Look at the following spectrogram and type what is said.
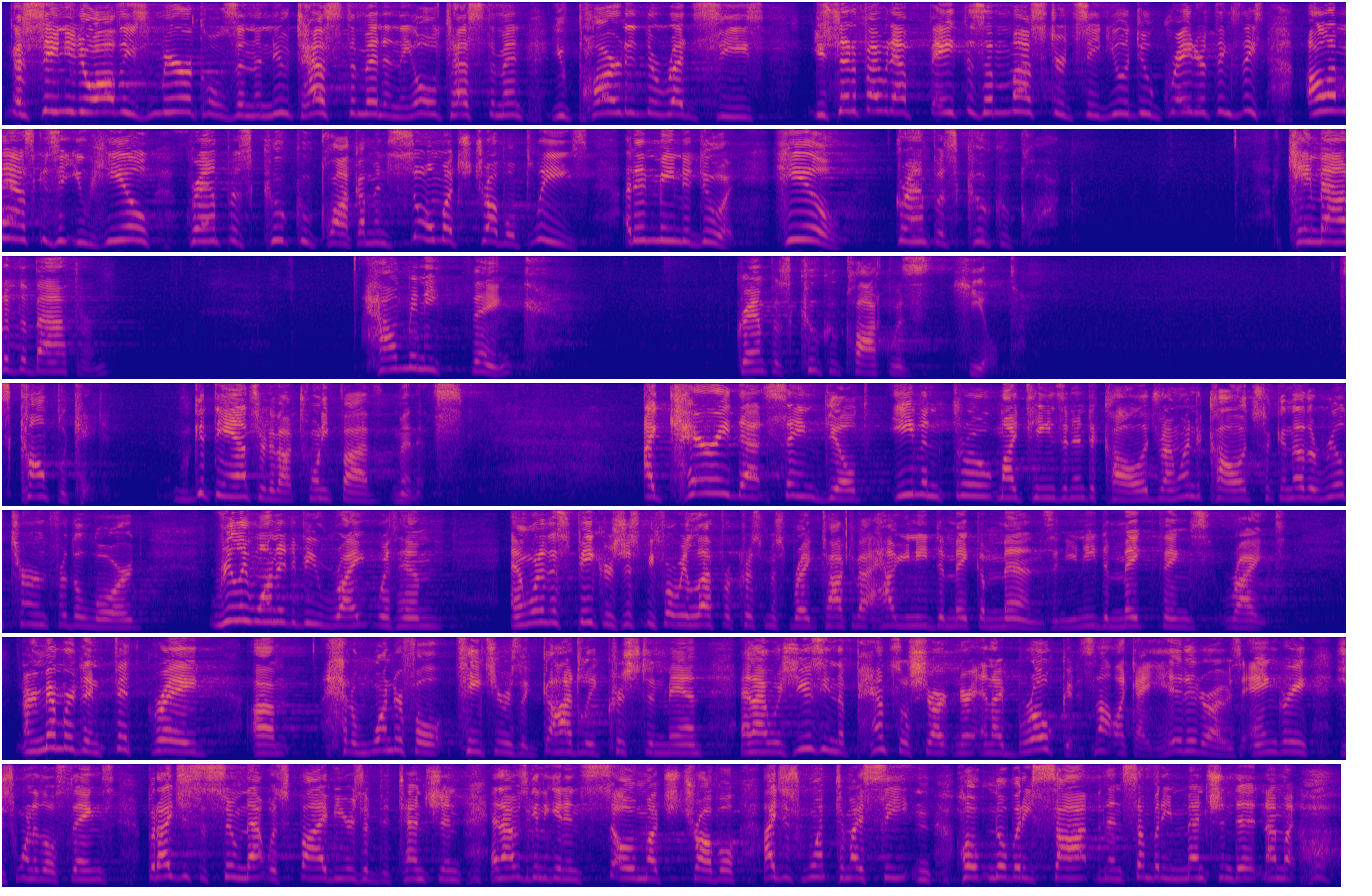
I've seen you do all these miracles in the New Testament and the Old Testament. You parted the Red Seas. You said if I would have faith as a mustard seed, you would do greater things than these. All I'm asking is that you heal Grandpa's cuckoo clock. I'm in so much trouble, please. I didn't mean to do it. Heal Grandpa's cuckoo clock. I came out of the bathroom how many think Grandpa's cuckoo clock was healed? It's complicated. We'll get the answer in about 25 minutes. I carried that same guilt even through my teens and into college. When I went to college, took another real turn for the Lord, really wanted to be right with Him. And one of the speakers, just before we left for Christmas break, talked about how you need to make amends and you need to make things right. I remembered in fifth grade, um, had a wonderful teacher, he's a godly Christian man, and I was using the pencil sharpener and I broke it. It's not like I hit it or I was angry, just one of those things. But I just assumed that was five years of detention and I was gonna get in so much trouble. I just went to my seat and hoped nobody saw it, but then somebody mentioned it, and I'm like, oh,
